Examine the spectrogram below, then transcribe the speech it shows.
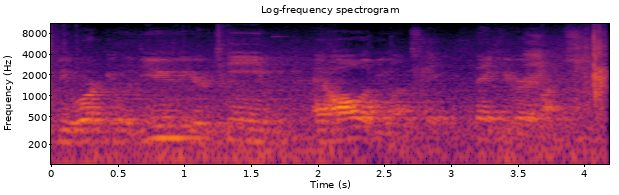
to be working with you, your team, and all of you on stage. Thank you very much.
